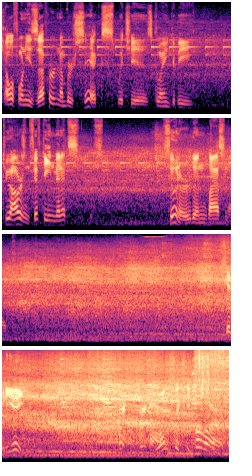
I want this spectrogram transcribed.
California Zephyr number six, which is going to be two hours and 15 minutes sooner than last night. 78. 164.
